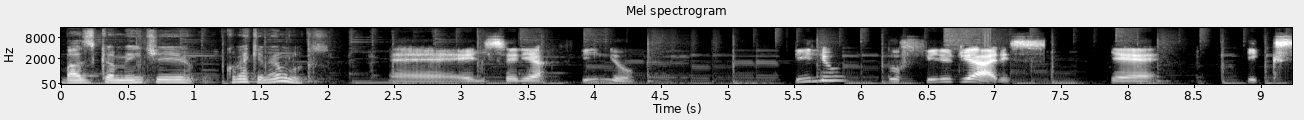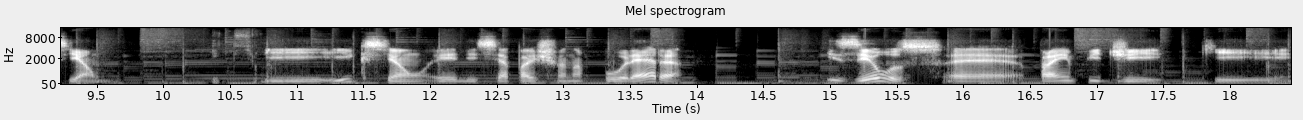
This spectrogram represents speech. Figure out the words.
basicamente. Como é que é mesmo, Lucas? É, ele seria filho filho do filho de Ares, que é Ixion. E Ixion, ele se apaixona por Hera. E Zeus, é, para impedir que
